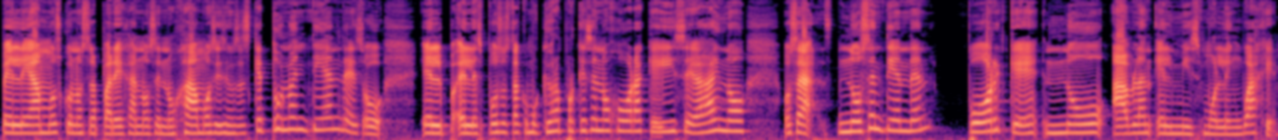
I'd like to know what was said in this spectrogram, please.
peleamos con nuestra pareja, nos enojamos y decimos, es que tú no entiendes. O el, esposo está como, ¿qué hora? ¿Por qué se enojó ahora? ¿Qué hice? Ay, no. O sea, no se entienden porque no hablan el mismo lenguaje.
